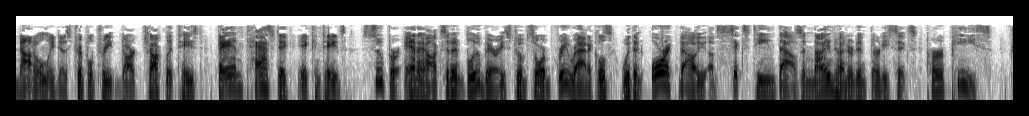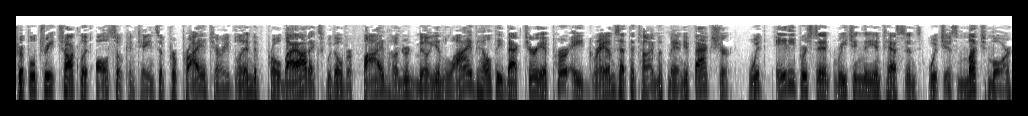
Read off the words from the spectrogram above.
Not only does Triple Treat dark chocolate taste fantastic, it contains super antioxidant blueberries to absorb free radicals with an ORAC value of 16,936 per piece. Triple Treat chocolate also contains a proprietary blend of probiotics with over 500 million live healthy bacteria per 8 grams at the time of manufacture, with 80% reaching the intestines, which is much more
